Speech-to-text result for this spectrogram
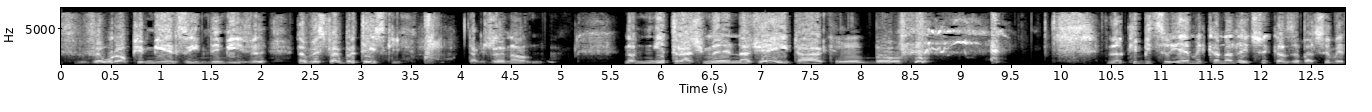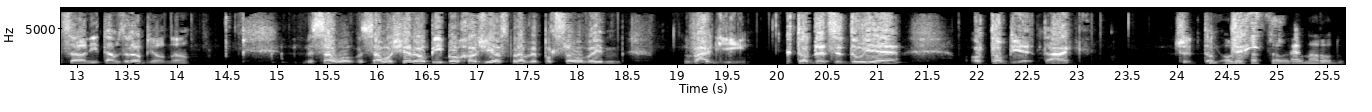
w Europie, między innymi na Wyspach Brytyjskich. Także no, no nie traćmy nadziei, tak, bo no kibicujemy Kanadyjczykom, zobaczymy co oni tam zrobią, no. Wesoło, wesoło się robi, bo chodzi o sprawy podstawowej wagi. Kto decyduje o tobie, tak? Czy to I o losach całego narodu.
